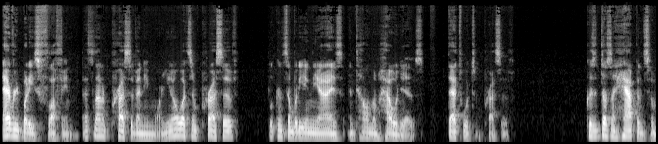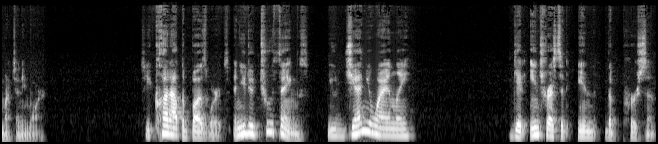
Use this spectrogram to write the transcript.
Everybody's fluffing. That's not impressive anymore. You know what's impressive? Looking somebody in the eyes and telling them how it is. That's what's impressive. Because it doesn't happen so much anymore. So you cut out the buzzwords and you do two things. You genuinely get interested in the person.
